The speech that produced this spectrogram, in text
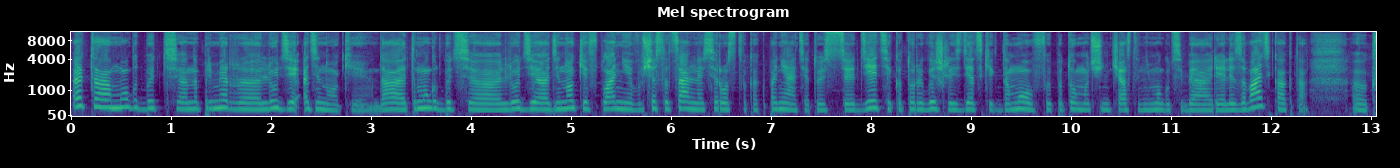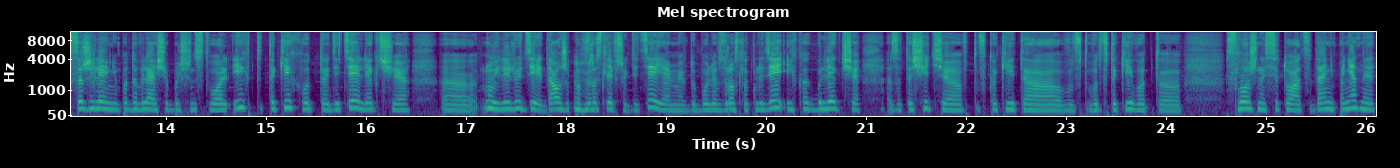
Это могут быть, например, люди одинокие, да, это могут быть э, люди одинокие в плане вообще социальное сиротство как понятие, то есть э, дети, которые вышли из детских домов и потом очень часто не могут себя реализовать как-то, э, к сожалению, подавляющее большинство их таких вот детей легче, ну или людей, да, уже повзрослевших детей, я имею в виду более взрослых людей, их как бы легче затащить в какие-то вот в такие вот сложные ситуации, да, непонятные.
